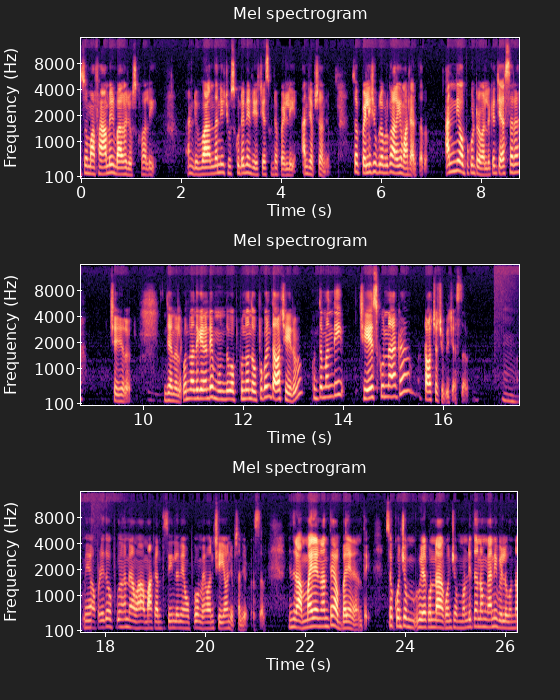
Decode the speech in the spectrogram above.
సో మా ఫ్యామిలీని బాగా చూసుకోవాలి. అండ్ వాళ్ళందరినీ చూసుకుంటే నేను చేసి- చేసుకుంటా పెళ్ళి అని చెప్తాను. సో పెళ్ళి చూపులప్పుడు కూడా అలాగే మాట్లాడతారు. అన్నీ ఒప్పుకుంటారు వాళ్ళు. కానీ చేస్తారా? చేయరు. జనరల్. కొంతమందికి ఏంటంటే ముందు ఒప్పు కొంతమంది ఒప్పుకొని తర్వాత చేయరు. కొంతమంది చేసుకున్నాక టార్చర్ చూపించేస్తారు. మేము. అప్పుడేదో ఒప్పుకున్నాం మాకు అంత సీన్ లేదు మేము ఒప్పుకోం మేము అని చేయమని చెప్పని చెప్పేస్తారు. ఇందులో అమ్మాయిలైనా అంతే అబ్బాయిలైనా అంతే. సో కొంచెం వీళ్ళకున్న కొంచెం మొండితనం కానీ వీళ్ళు ఉన్న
